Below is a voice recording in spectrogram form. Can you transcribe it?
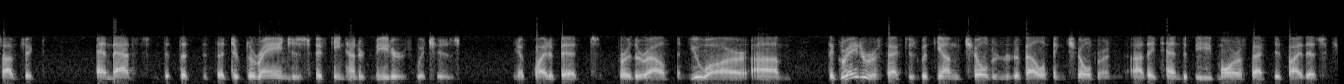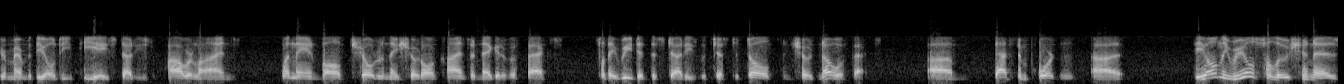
subject, and that's the, the, the, the range is 1,500 meters, which is you know quite a bit further out than you are. Um, the greater effect is with young children or developing children. Uh, they tend to be more affected by this. If you remember the old EPA studies of power lines, when they involved children, they showed all kinds of negative effects. So they redid the studies with just adults and showed no effects. Um, that's important. Uh, the only real solution is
